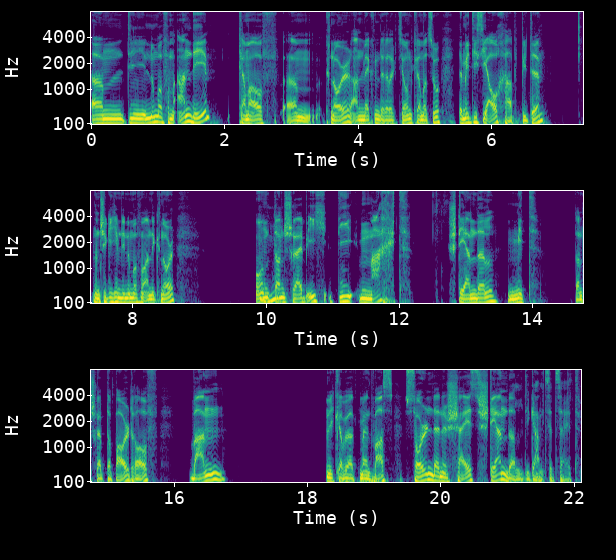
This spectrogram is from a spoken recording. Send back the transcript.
ähm, die Nummer vom Andi, Klammer auf, ähm, Knoll, Anmerkung der Redaktion, Klammer zu, damit ich sie auch hab, bitte. Dann schicke ich ihm die Nummer vom Andi Knoll. Und dann schreibe ich, die macht Sterndal mit. Dann schreibt der Paul drauf, wann, und ich glaube, er hat gemeint, was, sollen deine scheiß Sterndal die ganze Zeit?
